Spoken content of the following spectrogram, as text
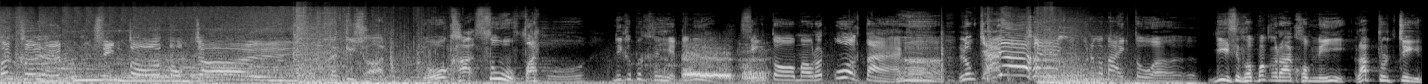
มันเคยเห็นสิงโตตกใจแจ็คกี้ชานโยคะสู้ฟัด โอ้นี่ก็เพิ่งเคยเห็นนะเนี่ยสิงโตเมารถอ้วกแตกลุงแจ๊คคุณต้องมาอีกตัว 26 มกราคมนี้รับตรุษจีน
